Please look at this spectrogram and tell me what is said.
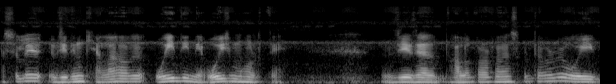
আসলে যেদিন খেলা হবে, ওই দিনে, ওই মুহূর্তে যে যা ভালো পারফরমেন্স করতে পারবে, ওই,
